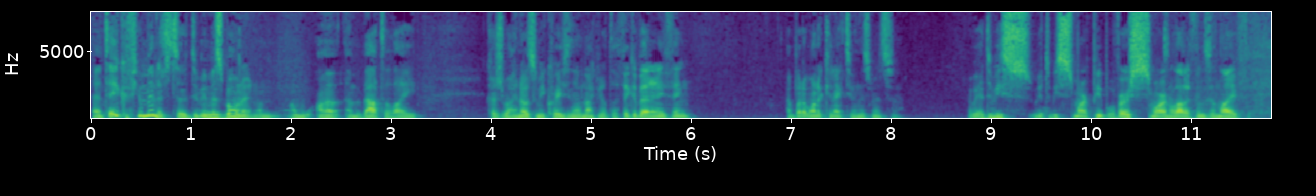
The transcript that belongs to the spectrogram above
And take a few minutes to, to be misbonin. I'm, I'm, I'm about to light. Because I know it's going to be crazy and I'm not going to be able to think about anything. Uh, But I want to connect you in this mitzvah. We have to be we have to be smart people. Very smart in a lot of things in life.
